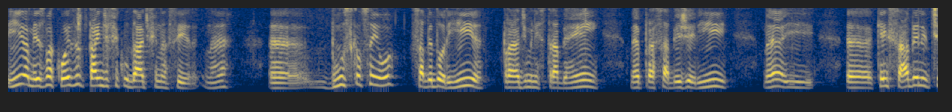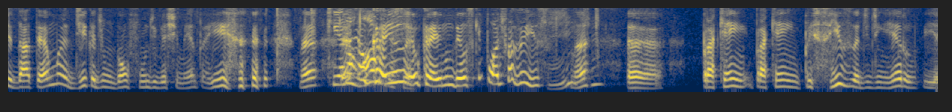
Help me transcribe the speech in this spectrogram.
e a mesma coisa está em dificuldade financeira. Né? É, busca o Senhor sabedoria para administrar bem, né, para saber gerir. Né, e é, quem sabe ele te dá até uma dica de um bom fundo de investimento aí. né? Que é normal eu, creio, eu creio num Deus que pode fazer isso. Sim, né? É, para quem, quem precisa de dinheiro e,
